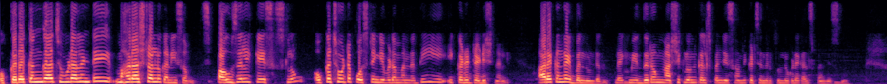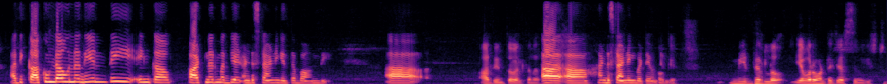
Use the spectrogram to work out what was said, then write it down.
ఒక రకంగా చూడాలంటే మహారాష్ట్రలో కనీసం స్పౌజల్ కేసెస్లో ఒక చోట పోస్టింగ్ ఇవ్వడం అన్నది ఇక్కడ ట్రెడిషనల్ ఆ రకంగా ఇబ్బంది ఉండదు. లైక్ మీ ఇద్దరం నాసిక్లోని కలిసి పనిచేసాం ఇక్కడ చంద్రపూర్లో కూడా కలిసి పనిచేస్తాం అది కాకుండా ఉన్నది అంటే ఇంకా పార్ట్నర్ మధ్య అండర్స్టాండింగ్ ఎంత బాగుంది? అండర్స్టాండింగ్ బట్టే ఉంటుంది. మీ ఇద్దరిలో ఎవరు వంట చేస్తే మీకు ఇష్టం?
